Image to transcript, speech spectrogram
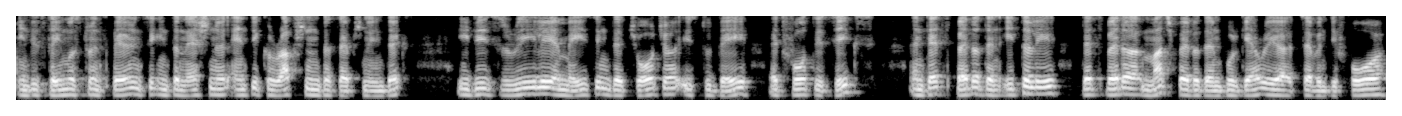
in this famous Transparency International Anti Corruption Perception Index. It is really amazing that Georgia is today at 46 and that's better than Italy. That's better, much better than Bulgaria at 74,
